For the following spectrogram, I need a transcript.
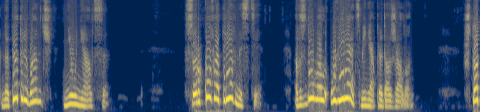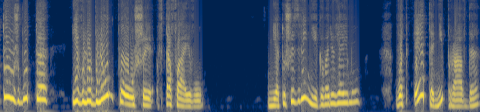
Но Петр Иванович не унялся. Сурков от ревности вздумал уверять меня, — продолжал он, — что ты уж будто и влюблен по уши в Тафаеву. — Нет уж, извини, — говорю я ему, — вот это неправда.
